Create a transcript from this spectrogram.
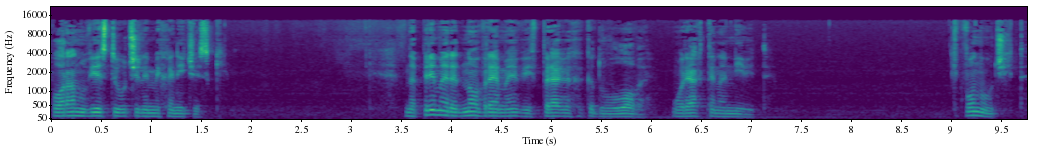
По-рано вие сте учили механически. Например, едно време ви впрягаха като волове. Оряхте на нивите. Какво научихте?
